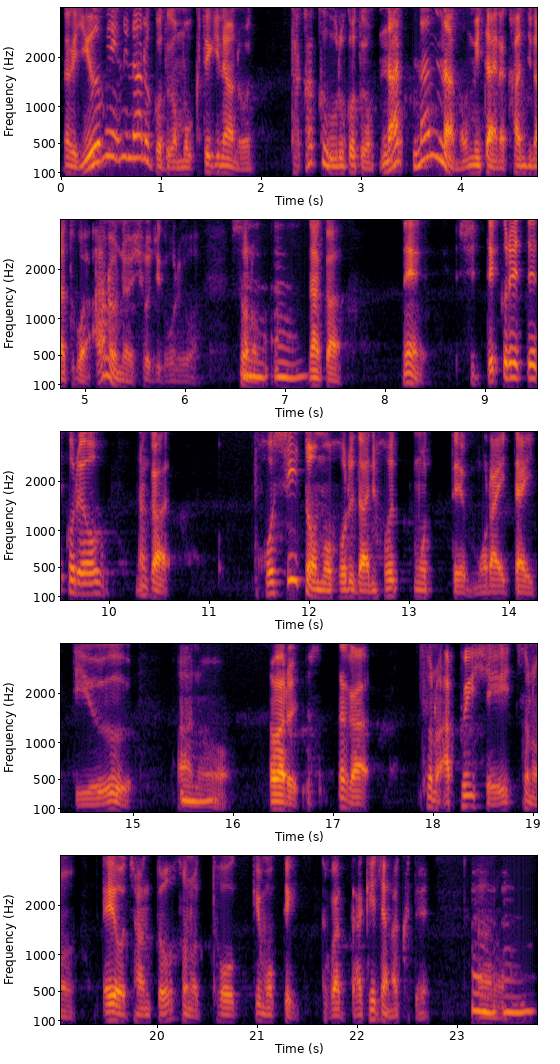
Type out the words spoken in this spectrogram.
なんか有名になることが目的なの、高く売ることが、な、なんなの？みたいな感じなところあるのよ、正直俺は。その、うんうん。なんか、ね、知ってくれて、これを、なんか、欲しいと思うホルダーにほ持ってもらいたいっていう、あの、わかる？なんか、その、アプリシエイその、絵をちゃんと、その、投機目的とかだけじゃなくて、うんうん。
